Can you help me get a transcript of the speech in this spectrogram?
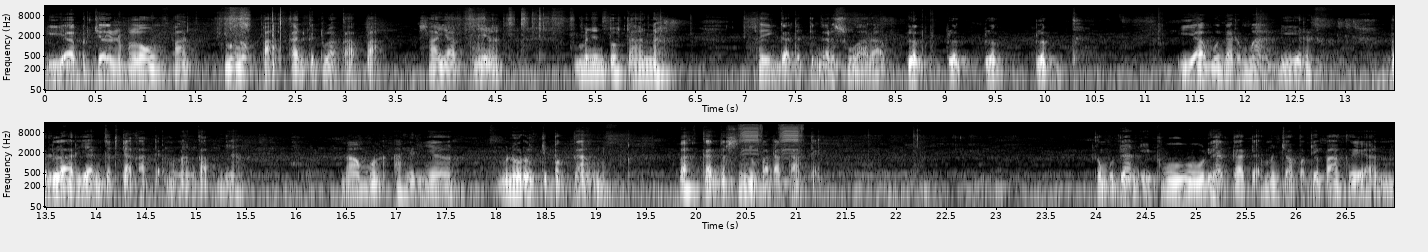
ia berjalan melompat, mengepakkan kedua kapak sayapnya menyentuh tanah sehingga terdengar suara blek blek blek blek. Ia mundar mandir berlarian ketika kakek menangkapnya. Namun akhirnya menurut dipegang bahkan tersenyum pada kakek. Kemudian ibu lihat kakek mencopoti pakaian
